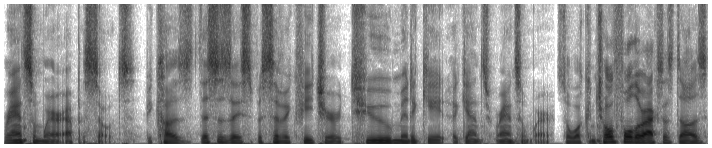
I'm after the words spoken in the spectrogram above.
ransomware episodes because this is a specific feature to mitigate against ransomware. So what control folder access does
